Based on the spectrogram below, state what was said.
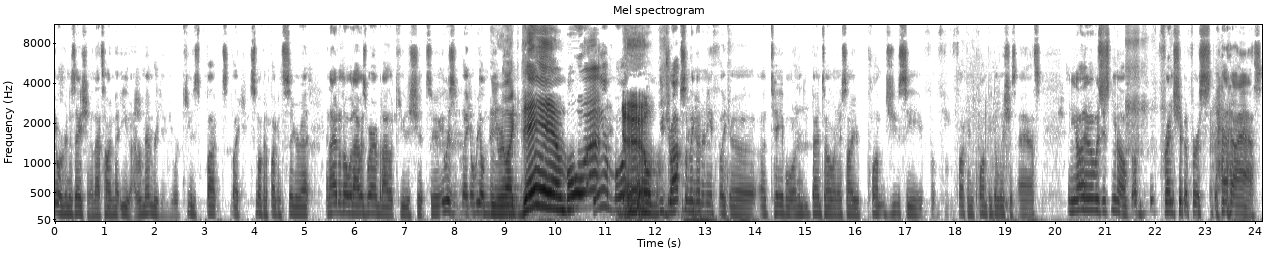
organization, and that's how I met you. I remember you. You were cute as fuck, like smoking a fucking cigarette. And I don't know what I was wearing, but I look cute as shit too. It was like a real. and you were like damn boy "Damn boy!" damn You dropped something underneath like a, a table, and then you bent over, and I saw your plump, juicy, f- f- fucking plumpy, delicious ass. And you know, it was just you know, a friendship at first ass.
